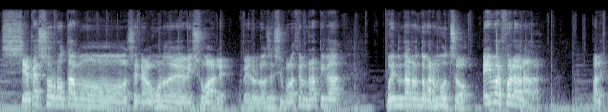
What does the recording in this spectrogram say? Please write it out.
Si acaso rotamos en alguno de visual, ¿eh? Pero los de simulación rápida voy a intentar no tocar mucho. Eibar Fuenlabrada. Vale,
